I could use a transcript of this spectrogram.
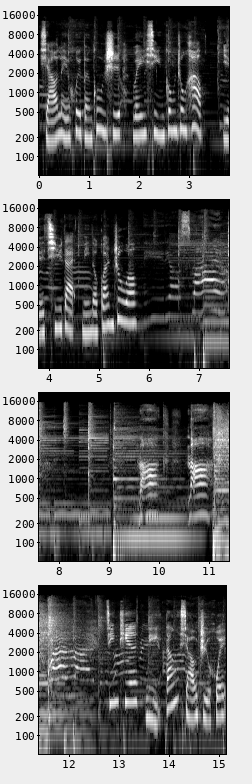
小磊绘本故事微信公众号也期待您的关注哦。今天你当小指挥，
